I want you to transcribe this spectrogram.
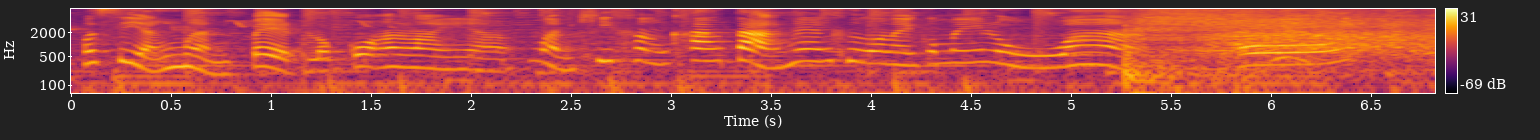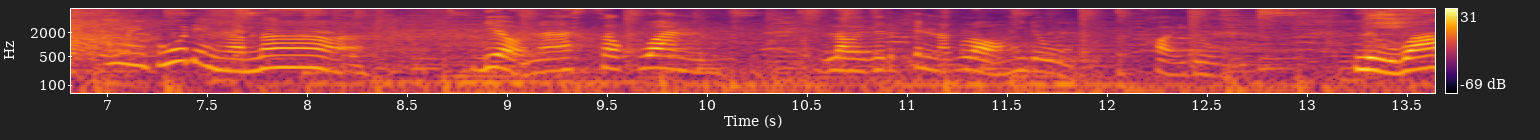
เพราะเสียงเหมือนเป็ดแล้วก็อะไรอะ เหมือนขี้ข้างข้างๆตากแห้งคืออะไรก็ไม่รู้อะ โอ๊ยทำไมพูดอย่างนั้นน่ะเดี๋ยวนะ สักวันเราจะได้เป็นนักร้องให้ดูคอยดู หรือว่า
